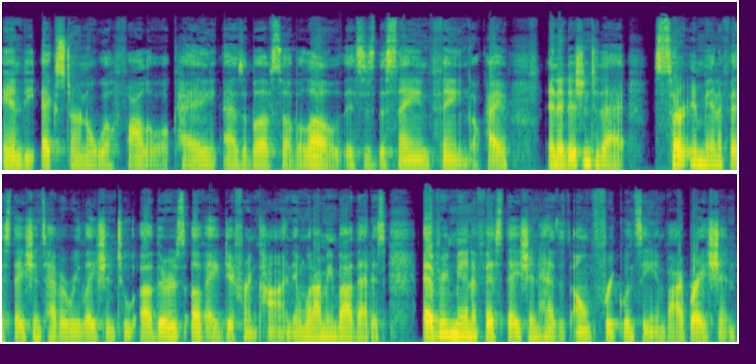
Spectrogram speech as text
and the external will follow, okay? As above, so below. This is the same thing, okay? In addition to that, certain manifestations have a relation to others of a different kind. And what I mean by that is every manifestation has its own frequency and vibration,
